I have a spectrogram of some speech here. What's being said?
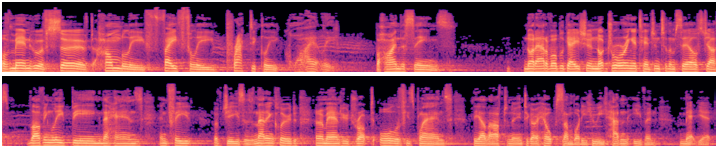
of men who have served humbly, faithfully, practically, quietly, behind the scenes, not out of obligation, not drawing attention to themselves, just lovingly being the hands and feet of Jesus. And that included a man who dropped all of his plans the other afternoon to go help somebody who he hadn't even met yet.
